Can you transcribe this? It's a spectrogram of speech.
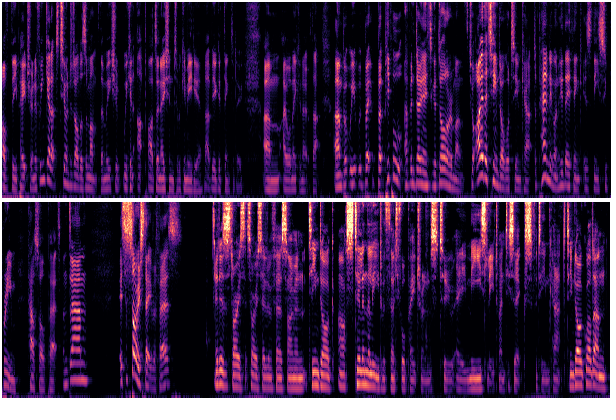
of the Patreon. If we can get up to two hundred dollars a month, then we should we can up our donation to Wikimedia. That'd be a good thing to do. Um, I will make a note of that. Um, but we but but people have been donating a dollar a month to either Team Dog or Team Cat, depending on who they think is the supreme household pet. And Dan, it's a sorry state of affairs. It is a sorry, sorry state of affairs, Simon. Team Dog are still in the lead with 34 patrons to a measly 26 for Team Cat. Team Dog, well done,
